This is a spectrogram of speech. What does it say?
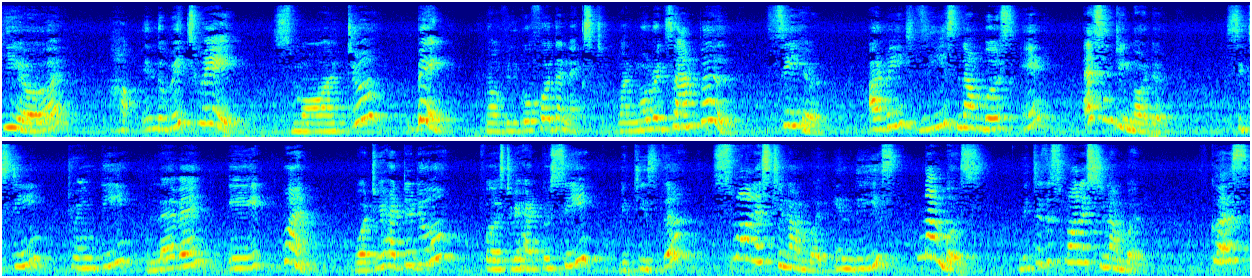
here in the which way? Small to big. Now we'll go for the next one more example. See here. Arrange these numbers in ascending order. 16, 20, 11, 8, 1. What we had to do? First we had to see which is the smallest number in these numbers. Which is the smallest number? Of course,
